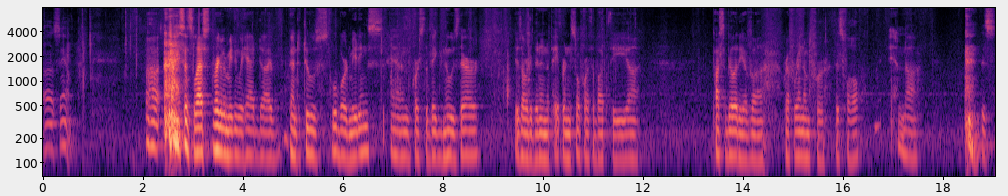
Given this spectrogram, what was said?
Uh, Sam? Uh, Since the last regular meeting we had, I've been to two school board meetings, and of course, the big news there has already been in the paper and so forth about the uh, possibility of a referendum for this fall. And uh, this,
